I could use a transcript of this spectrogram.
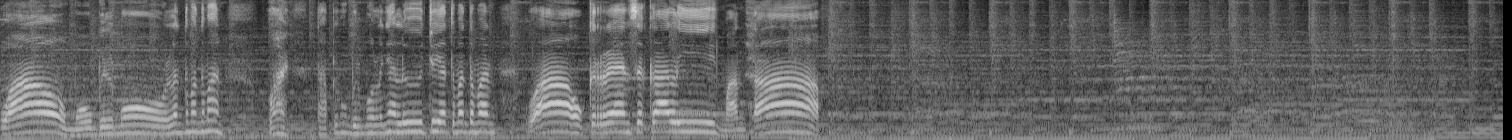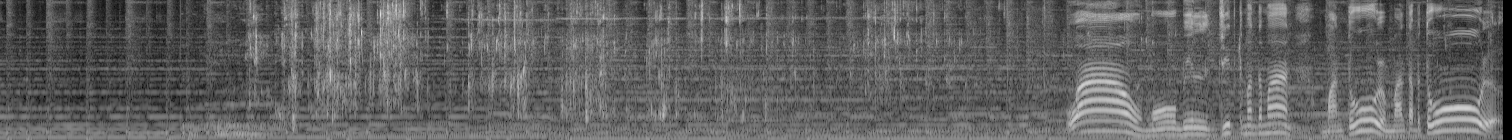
Wow, mobil molen teman-teman. Wah, tapi mobil molennya lucu ya teman-teman. Wow, keren sekali. Mantap. Wow, mobil Jeep teman-teman. Mantul, mantap betul.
